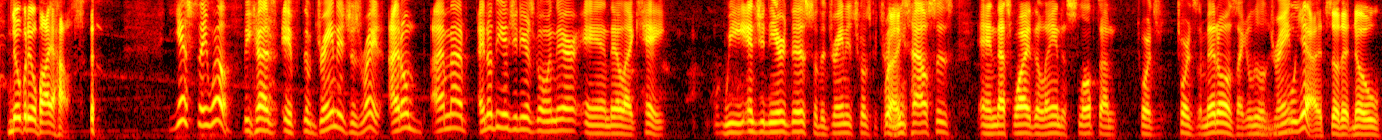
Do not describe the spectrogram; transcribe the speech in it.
Nobody will buy a house. yes, they will because if the drainage is right, I don't. I'm not. I know the engineers go in there and they're like, "Hey, we engineered this so the drainage goes between Right. these houses, and that's why the land is sloped on towards towards the middle. It's like a little drain." well, yeah, it's so that no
